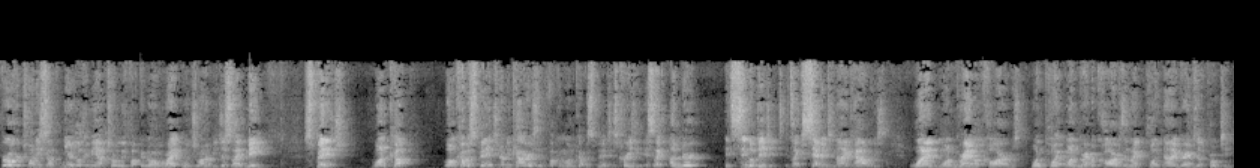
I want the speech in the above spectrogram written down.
for over 20 something years. Look at me, I'm totally fucking normal, right? Wouldn't you want to be just like me? Spinach, one cup. One cup of spinach, you know many calories in fucking one cup of spinach? It's crazy. It's like under, it's single digits. It's like seven to nine calories. One, one gram of carbs, 1.1 gram of carbs and like 0.9 grams of protein.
